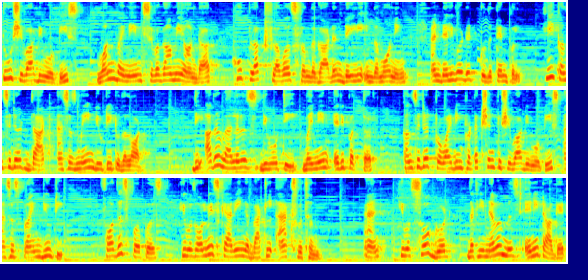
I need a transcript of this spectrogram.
two Shiva devotees, one by name Sivagami Andar who plucked flowers from the garden daily in the morning and delivered it to the temple. He considered that as his main duty to the Lord. The other valorous devotee, by name Eripattar, considered providing protection to Shiva devotees as his prime duty. For this purpose, he was always carrying a battle axe with him. And he was so good that he never missed any target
